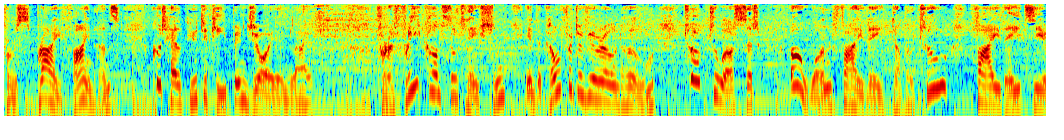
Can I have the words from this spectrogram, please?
from Spry Finance could help you to keep enjoying life. For a free consultation in the comfort of your own home, talk to us at 01582 580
